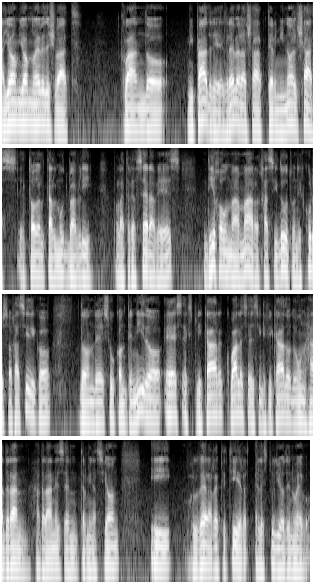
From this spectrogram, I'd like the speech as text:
Ayom Yom 9 de Shvat, cuando mi padre, el Rebbe Rashab, terminó el Shas, el, todo el Talmud Babli, por la tercera vez, dijo un Ma'amar Hasidut, un discurso hasídico, donde su contenido es explicar cuál es el significado de un Hadran. Hadran es en terminación y volver a repetir el estudio de nuevo.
